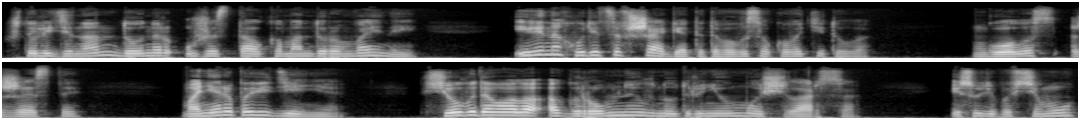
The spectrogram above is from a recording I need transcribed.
что лейтенант Донор уже стал командором войны или находится в шаге от этого высокого титула. Голос, жесты, манера поведения — все выдавало огромную внутреннюю мощь Ларса. И, судя по всему,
